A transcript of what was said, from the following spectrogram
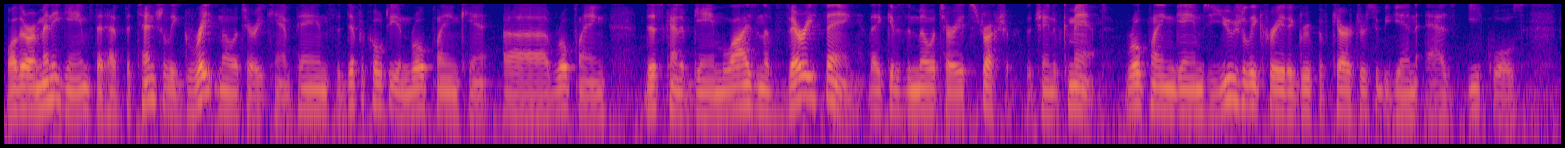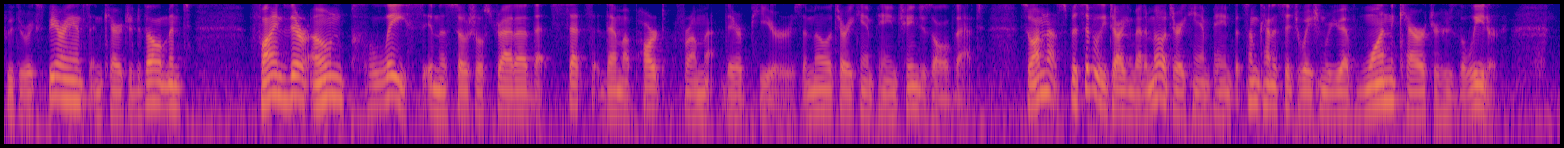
While there are many games that have potentially great military campaigns, the difficulty in role-playing uh, role-playing this kind of game lies in the very thing that gives the military its structure, the chain of command. Role-playing games usually create a group of characters who begin as equals, who through experience and character development find their own place in the social strata that sets them apart from their peers. A military campaign changes all of that. So I'm not specifically talking about a military campaign, but some kind of situation where you have one character who's the leader.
